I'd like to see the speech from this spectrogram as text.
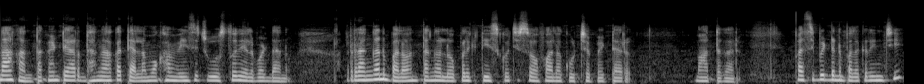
నాకు అంతకంటే అర్థం కాక తెల్లముఖం వేసి చూస్తూ నిలబడ్డాను. రంగను బలవంతంగా లోపలికి తీసుకొచ్చి సోఫాలో కూర్చోపెట్టారు మా అత్తగారు. పసిబిడ్డను పలకరించి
